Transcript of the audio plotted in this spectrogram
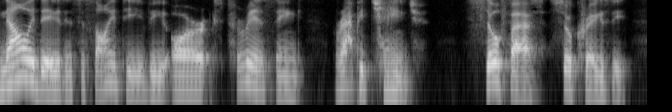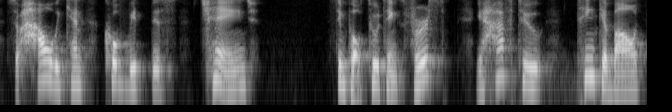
Nowadays in society, we are experiencing rapid change, so fast, so crazy. So how we can cope with this change? Simple, two things. First, you have to think about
